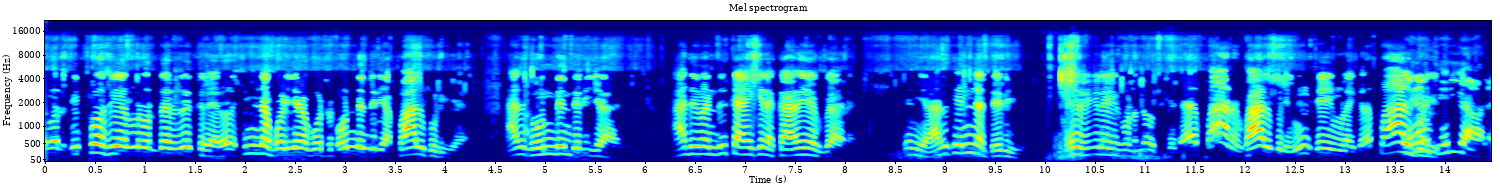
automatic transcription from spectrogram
ஒரு சிப்போசியர்னு ஒருத்தர் இருக்கிறார். ஒரு சின்ன பொடியனை போட்டு கொண்டு தெரியா பால் குடிய. அதுக்கு ஒன்றும் தெரியாது. அது வந்து கதைக்கிற கதையை பாரு. சரியா அதுக்கு என்ன தெரியும்? வேலையை கொண்டு வந்து வச்சுக்கிற பாரு பால் குடி மீன் செய்ய முளைக்கிற பால் குடி. தெரியாது.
